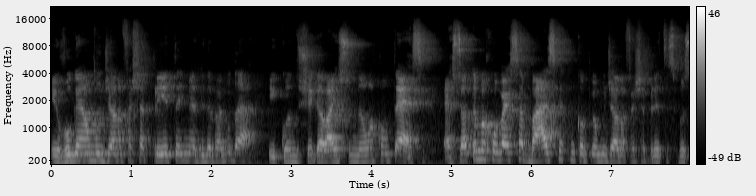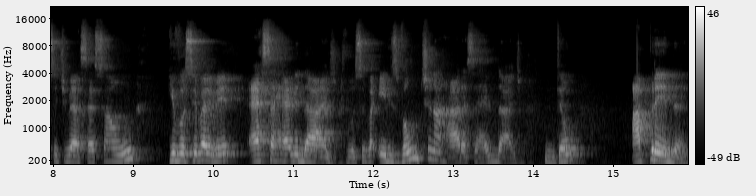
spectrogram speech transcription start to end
eu vou ganhar um mundial na faixa preta e minha vida vai mudar. E quando chega lá isso não acontece. É só ter uma conversa básica com o campeão mundial na faixa preta, se você tiver acesso a um, que você vai ver essa realidade, que você vai, eles vão te narrar essa realidade. Então, aprenda,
